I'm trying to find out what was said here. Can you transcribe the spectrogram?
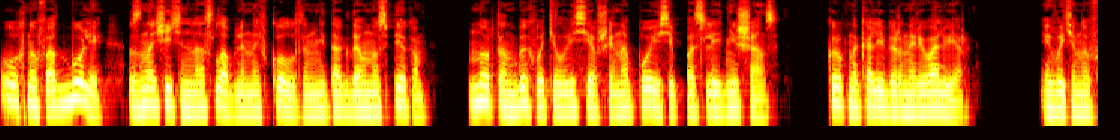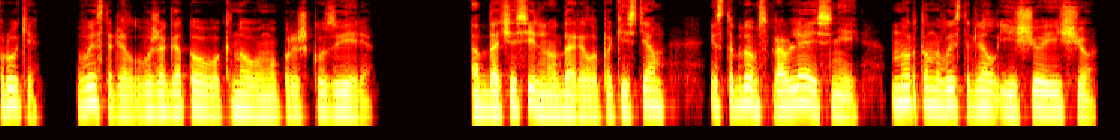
Ухнув от боли, значительно ослабленный вколотым не так давно спеком, Нортон выхватил висевший на поясе последний шанс крупнокалиберный револьвер, и, вытянув руки, выстрелил в уже готового к новому прыжку зверя. Отдача сильно ударила по кистям, и с трудом справляясь с ней, Нортон выстрелил еще и еще,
